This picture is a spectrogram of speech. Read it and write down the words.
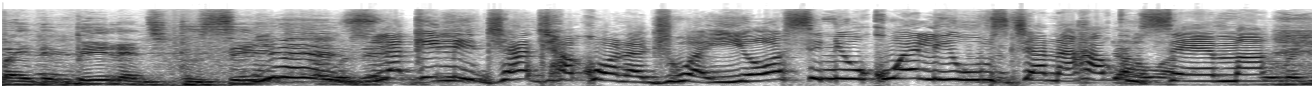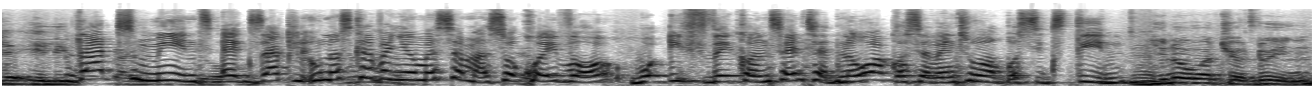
by the parents to say yes. lakini judge hakuwa anajua. Hiyo si ni ukweli msichana hakusema. that means exactly unasikia venye umesema? So kwa hivyo if they consented na wako 17 wako 16 you know what you're doing?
